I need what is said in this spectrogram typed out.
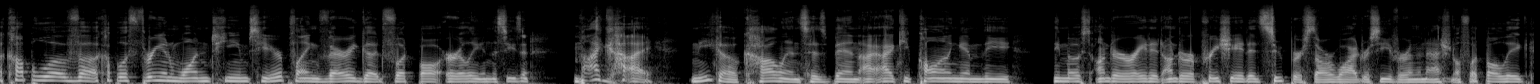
A couple of uh, a couple of 3 and 1 teams here playing very good football early in the season. My guy Nico Collins has been I, I keep calling him the the most underrated, underappreciated superstar wide receiver in the National Football League.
